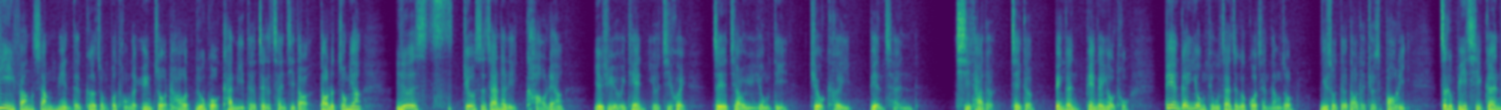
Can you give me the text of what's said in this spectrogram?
地方上面的各种不同的运作。然后，如果看你的这个成绩到到了中央，也就是就是在那里考量，也许有一天有机会，这些教育用地就可以变成其他的这个变更变更用途。变更用途，在这个过程当中，你所得到的就是暴利。这个比起跟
